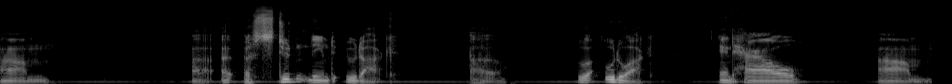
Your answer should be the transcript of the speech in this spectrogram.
um uh, a, a student named udak uh uduak and how um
